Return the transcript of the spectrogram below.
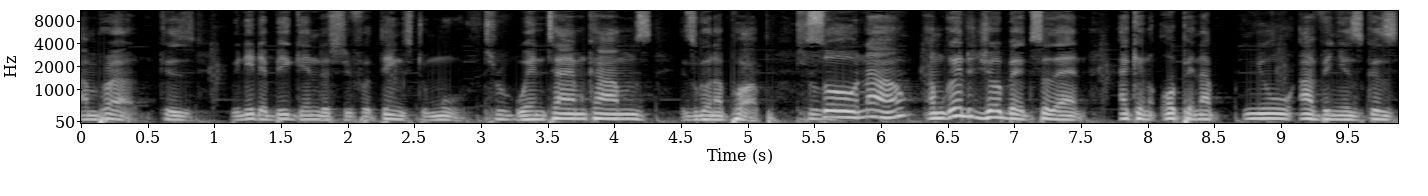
i'm proud because we need a big industry for things to move True. when time comes it's gonna pop True. so now i'm going to joburg so that i can open up new avenues because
